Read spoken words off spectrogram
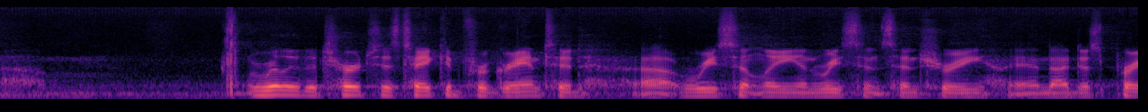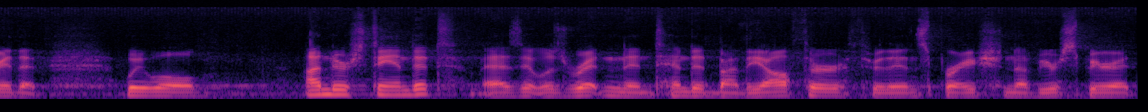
um, really the church has taken for granted uh, recently in recent century. And I just pray that we will understand it as it was written, intended by the author through the inspiration of your Spirit,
